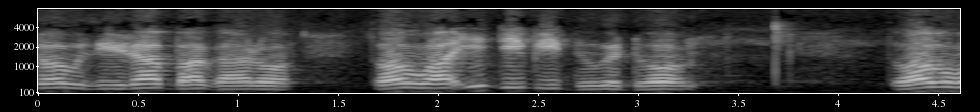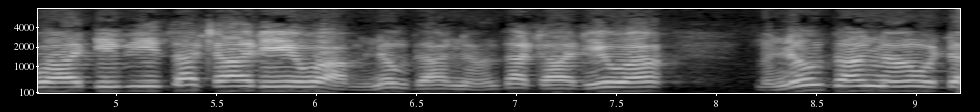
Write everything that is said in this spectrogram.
တော်ဝဇီရဘဂရောသောဝါဣတိပိသူကတော်သောဘဝတိပိတတ္ထာဒေဝမနုဿာနံတတ္ထာဒေဝမနုဿာနံဝတ္တ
